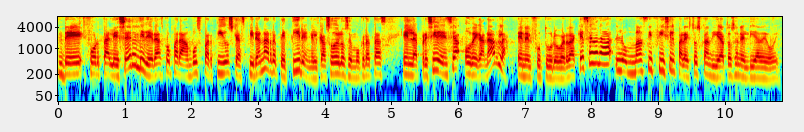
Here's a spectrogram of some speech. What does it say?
de fortalecer el liderazgo para ambos partidos que aspiran a repetir, en el caso de los demócratas, en la presidencia o de ganarla en el futuro, ¿verdad? ¿Qué será lo más difícil para estos candidatos en el día de hoy?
